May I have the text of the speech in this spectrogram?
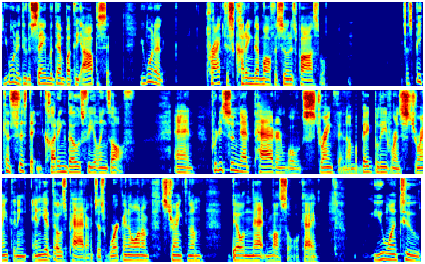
you want to do the same with them, but the opposite. You want to practice cutting them off as soon as possible. Let's be consistent in cutting those feelings off. And pretty soon that pattern will strengthen. I'm a big believer in strengthening any of those patterns, just working on them, strengthening them, building that muscle, okay? You want to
